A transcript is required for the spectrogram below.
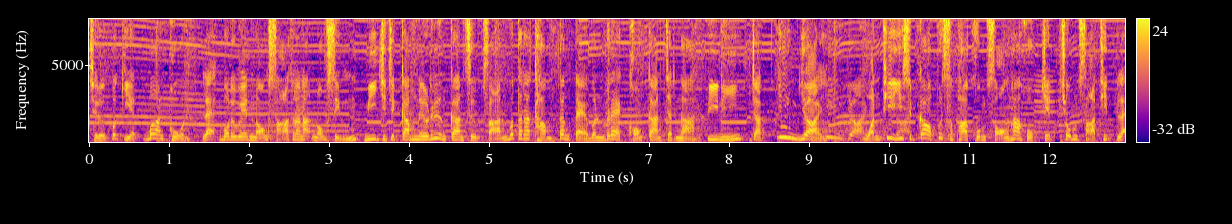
เฉลิมพระเกียรติบ้านโพนและบริเวณหนองสาธารณะหนองสิม มีกิจกรรมในเรื่องการสืบสารวัฒนธรรมตั้งแต่วันแรกของการจัดงาน ปีนี้จัดยิ่งใหญ่ วันที่ 29 พฤษภาคม 2567 ชมสาธิต และ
